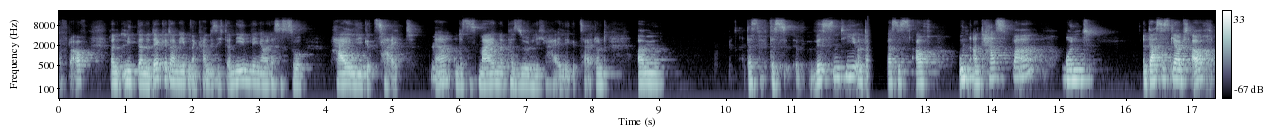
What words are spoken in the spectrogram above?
öfter auf, dann liegt da eine Decke daneben, dann kann die sich daneben legen. Aber das ist so heilige Zeit. Mhm. Ja? Und das ist meine persönliche heilige Zeit. Und ähm, das, das wissen die und das ist auch unantastbar. Mhm. Und das ist, glaube ich, auch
